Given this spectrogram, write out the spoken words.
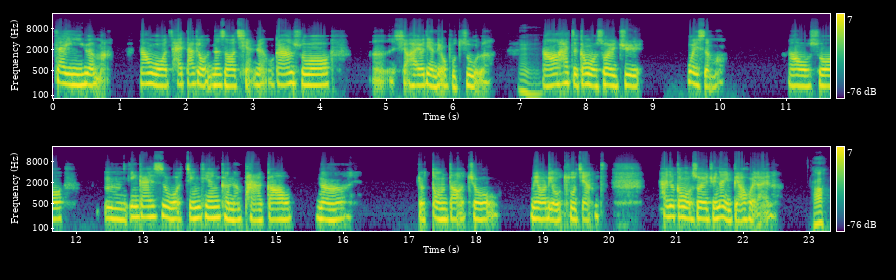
在医院嘛，然后我才打给我那时候前任，我跟他说，嗯，小孩有点留不住了。嗯，然后他只跟我说一句“为什么”，然后我说：“嗯，应该是我今天可能爬高，那有冻到就没有留住这样子。”他就跟我说一句：“那你不要回来了。”啊，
